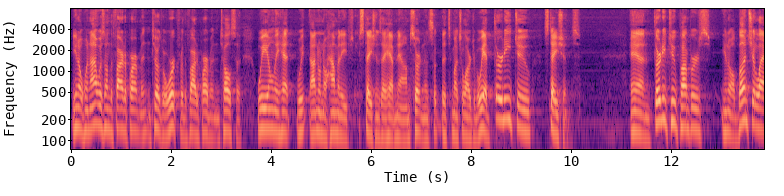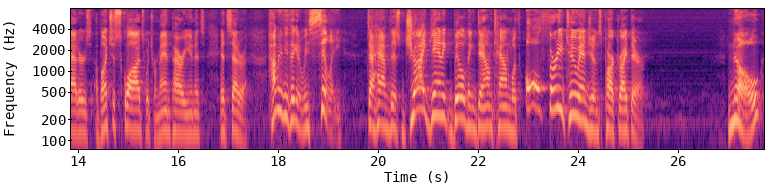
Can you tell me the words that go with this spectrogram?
you know, when I was on the fire department in Tulsa, or worked for the fire department in Tulsa, we only had, we, I don't know how many stations they have now. I'm certain it's, it's much larger, but we had 32 stations. And 32 pumpers, you know, a bunch of ladders, a bunch of squads, which were manpower units, etc. How many of you think it would be silly to have this gigantic building downtown with all 32 engines parked right there? No,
